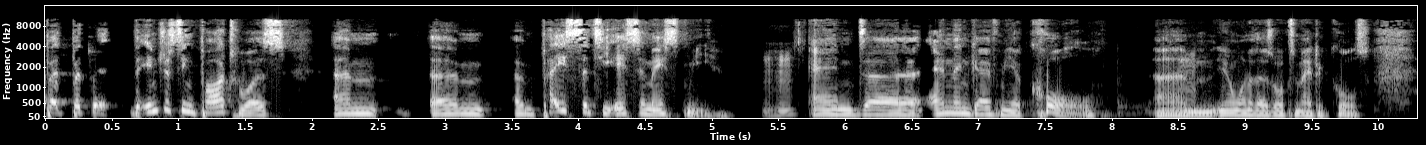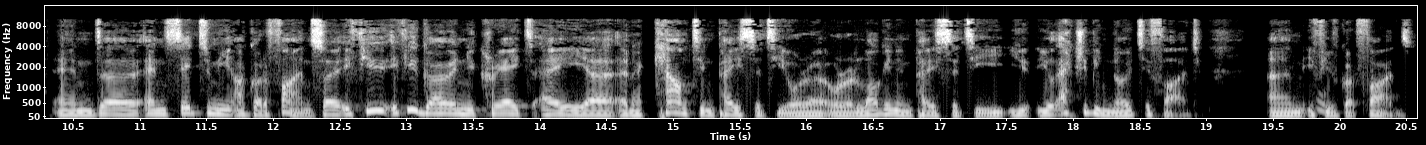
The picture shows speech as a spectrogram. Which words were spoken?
but but the, the, interesting part was um, um, um City SMS'd me. Mm-hmm. And uh, and then gave me a call um, mm. you know, one of those automated calls, and uh, and said to me, "I've got a fine." So if you if you go and you create a uh, an account in PayCity or a, or a login in PayCity, you, you'll actually be notified um, if you've got fines.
